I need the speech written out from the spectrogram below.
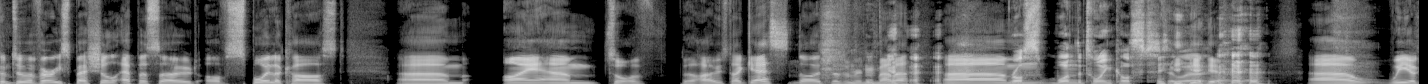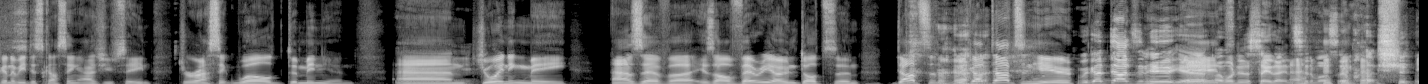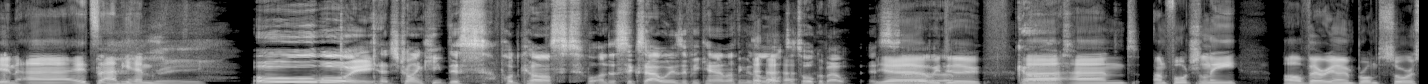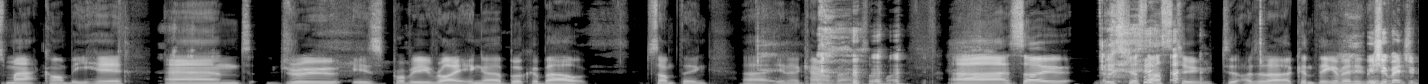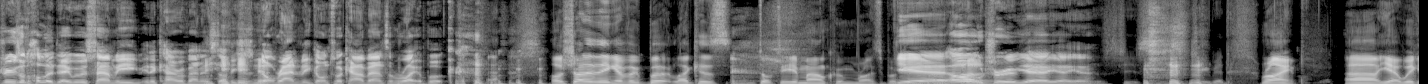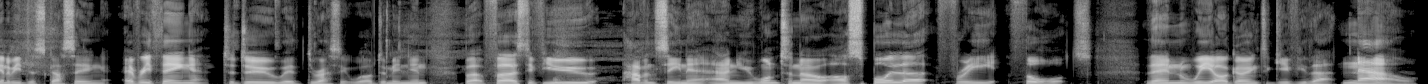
welcome to a very special episode of Spoilercast. Um, I am sort of the host, I guess. No, it doesn't really matter. Um, Ross won the toin cost. To, uh... Yeah, uh, we are going to be discussing, as you've seen, Jurassic World Dominion. And joining me, as ever, is our very own Dodgson. Dodgson, we got Dodgson here. we got Dodgson here. Yeah, I wanted to say that in cinema so much. In uh, it's Andy Henry. oh boy, let's try and keep this podcast what under six hours if we can. I think there's a lot to talk about. It's, yeah, we um, do. God. Uh, and unfortunately, our very own Brontosaurus Matt can't be here. And Drew is probably writing a book about something uh, in a caravan somewhere. Uh, so it's just us two. To, I don't know. I couldn't think of anything. we should mention Drew's on holiday with his family in a caravan and stuff. He's just not randomly gone to a caravan to write a book. I was trying to think of a book like because Dr. Ian Malcolm writes a book. yeah. it. Oh, true. Yeah, yeah, yeah. It's just stupid. right. Uh, yeah, we're going to be discussing everything to do with Jurassic World Dominion. But first, if you haven't seen it and you want to know our spoiler free thoughts, then we are going to give you that now.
